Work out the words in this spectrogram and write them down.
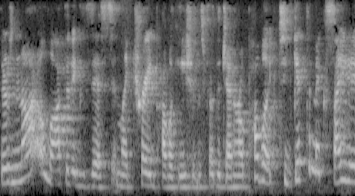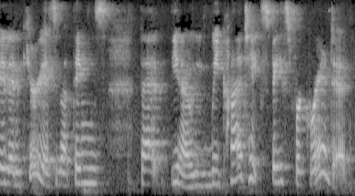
there's not a lot that exists in like trade publications for the general public to get them excited and curious about things that you know we kind of take space for granted.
